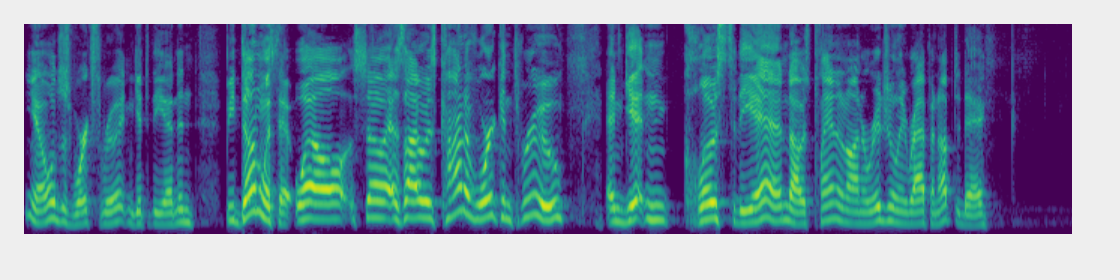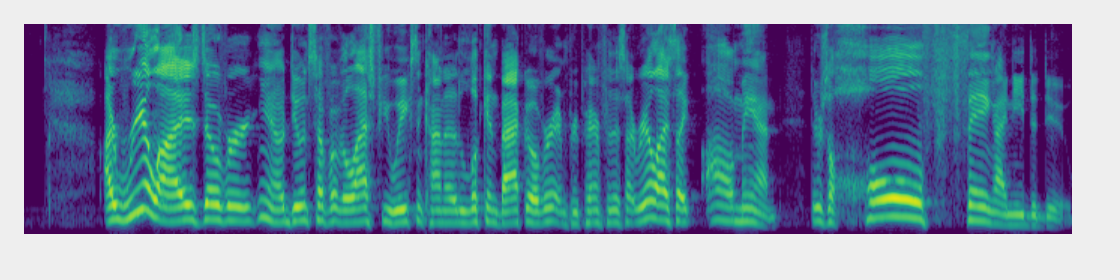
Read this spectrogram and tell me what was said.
you know, we'll just work through it and get to the end and be done with it. Well, so as I was kind of working through and getting close to the end, I was planning on originally wrapping up today. I realized over, you know, doing stuff over the last few weeks and kind of looking back over it and preparing for this, I realized, like, oh man, there's a whole thing I need to do.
